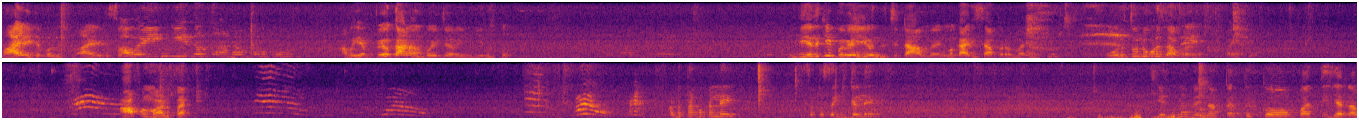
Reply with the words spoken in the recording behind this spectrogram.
வாயிட்ட பொண்ணு வாயிட்ட சொல்லு அவ இங்கீதம் காண போகும் அவ எப்பயோ காணாம போயிடுச்சு அவன் இங்கேயும் இது எதுக்கு இப்போ வெளியே வந்துச்சு டாம் என்னமோ கறி சாப்பிட்ற மாதிரி ஒரு துண்டு கூட சாப்பிடாது. பைக்கு ஆஃப் பண்ணுமா அடுப்பேன். அட தப்பக்கல்லே சப்ப சகிக்கல்லே. என்ன வேணா கத்துக்கோ வாத்தியாரா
